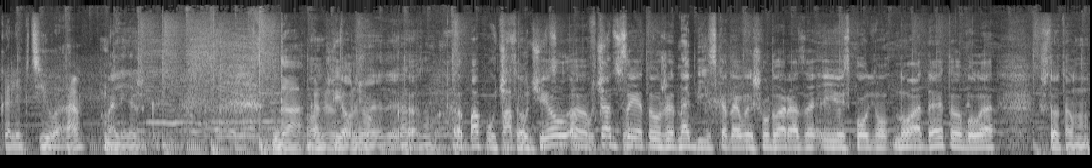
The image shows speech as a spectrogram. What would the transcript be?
коллектива. а? Малежик. Да, Он как же пел же, как- э, Попутчица. Он пел. э, В конце это уже на бис, когда вышел два раза, ее исполнил. Ну, а до этого была... Что там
